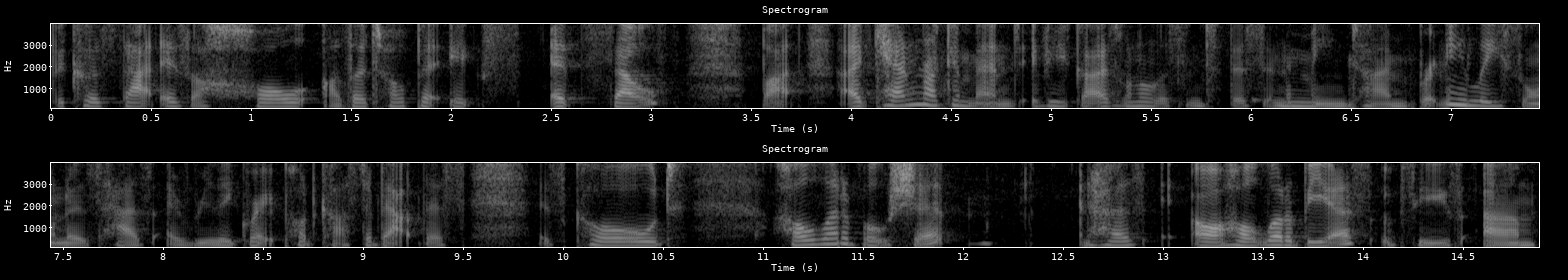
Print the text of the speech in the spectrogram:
because that is a whole other topic ex- itself. But I can recommend if you guys want to listen to this in the meantime, Brittany Lee Saunders has a really great podcast about this. It's called Whole Lot of Bullshit and hers, or a whole lot of BS, oopsies. Um,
